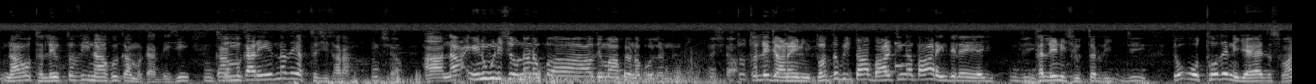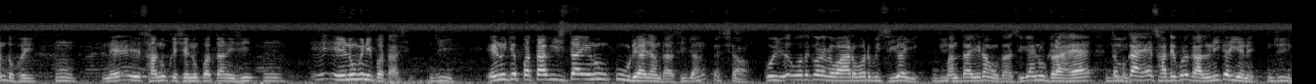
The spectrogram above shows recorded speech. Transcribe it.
ਨਾ ਉਹ ਥੱਲੇ ਉਤਰਦੀ ਨਾ ਕੋਈ ਕੰਮ ਕਰਦੀ ਸੀ। ਕੰਮ ਕਰ ਇਹਨਾਂ ਦੇ ਹੱਥ 'ਚ ਸਾਰਾ। ਅੱਛਾ। ਹਾਂ ਨਾ ਇਹਨੂੰ ਵੀ ਨਹੀਂ ਸੀ ਉਹਨਾਂ ਨੂੰ ਆਪਦੇ ਮਾਪਿਆਂ ਨਾਲ ਬੋਲਣ ਦਿੰਦੀ। ਅੱਛਾ। ਤੂੰ ਥੱਲੇ ਜਾਣਾ ਹੀ ਨਹੀਂ। ਦੁੱਧ ਵੀ ਤਾਂ ਬਾਲਟੀ ਨਾਲ ਤਾਂ ਰਹਿੰਦੇ ਲਏ ਆ ਜੀ। ਥੱਲੇ ਨਹੀਂ ਸੀ ਉਤਰਦੀ। ਜੀ। ਤੇ ਉੱਥੋਂ ਦੇ ਨਜਾਇਜ਼ ਸੰਬੰਧ ਹੋਏ। ਹੂੰ। ਨੇ ਇਹ ਸਾਨੂੰ ਕਿਸੇ ਨੂੰ ਪਤਾ ਨਹੀਂ ਸੀ। ਇਹਨੂੰ ਵੀ ਨਹੀਂ ਪਤਾ ਸੀ। ਜੀ। ਇਹਨੂੰ ਜੇ ਪਤਾ ਵੀ ਸੀ ਤਾਂ ਇਹਨੂੰ ਘੂਰਿਆ ਜਾਂਦਾ ਸੀਗਾ। ਅੱਛਾ। ਕੋਈ ਉਹਦੇ ਕੋਲ ਰਿਵਾਲਵਰ ਵੀ ਸੀਗਾ ਜੀ ਜੀ। ਬੰਦਾ ਜਿਹੜਾ ਆਉਂਦਾ ਸੀਗਾ ਇਹਨੂੰ ਡਰਾਇਆ ਧਮਕਾਇਆ ਸਾਡੇ ਕੋਲ ਗੱਲ ਨਹੀਂ ਕਰੀ ਇਹਨੇ ਜੀ।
